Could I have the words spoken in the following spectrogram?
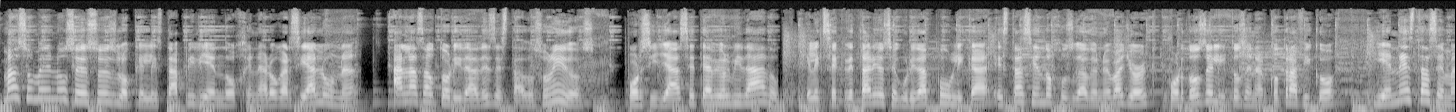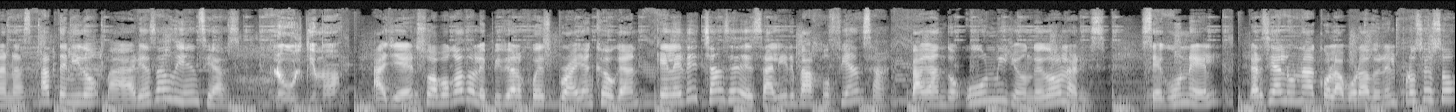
Más o menos eso es lo que le está pidiendo Genaro García Luna a las autoridades de Estados Unidos. Por si ya se te había olvidado, el exsecretario de Seguridad Pública está siendo juzgado en Nueva York por dos delitos de narcotráfico y en estas semanas ha tenido varias audiencias. Lo último, ayer su abogado le pidió al juez Brian Cogan que le dé chance de salir bajo fianza, pagando un millón de dólares. Según él, García Luna ha colaborado en el proceso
